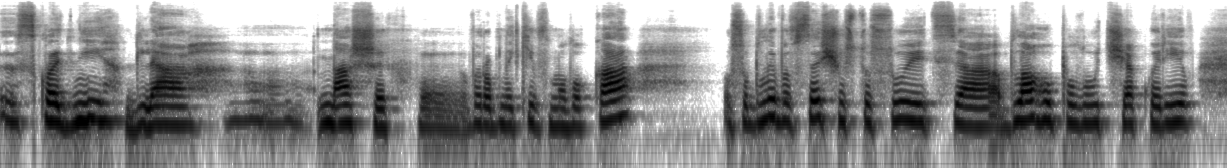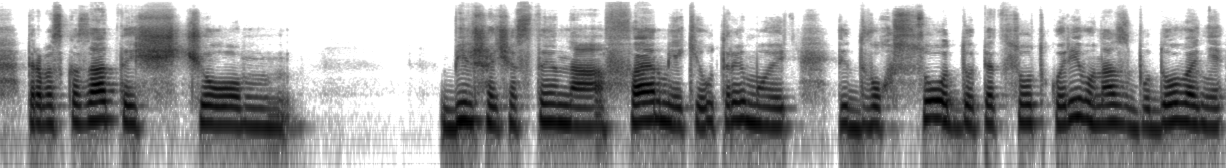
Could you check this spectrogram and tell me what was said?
е, складні для наших виробників молока, особливо все, що стосується благополуччя корів. Треба сказати, що більша частина ферм, які утримують від 200 до 500 корів, у нас збудовані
